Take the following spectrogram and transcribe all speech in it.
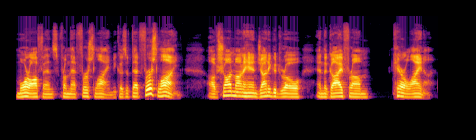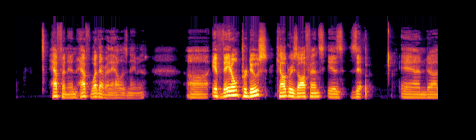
more offense from that first line. Because if that first line of Sean Monahan, Johnny Gaudreau, and the guy from Carolina, Heffernan, Hef, whatever the hell his name is, uh, if they don't produce, Calgary's offense is zip, and uh,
